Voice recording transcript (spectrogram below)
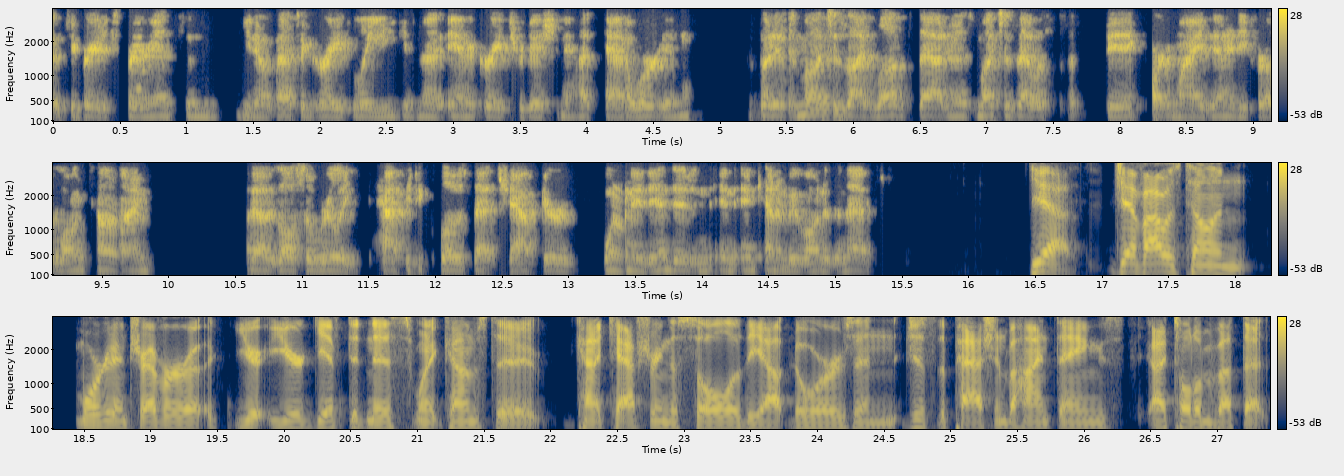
it's a great experience. And, you know, that's a great league and a, and a great tradition at, at Oregon. But as much as I loved that and as much as that was a big part of my identity for a long time, I was also really happy to close that chapter when it ended and, and, and kind of move on to the next. Yeah, Jeff, I was telling Morgan and Trevor uh, your your giftedness when it comes to kind of capturing the soul of the outdoors and just the passion behind things. I told him about that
